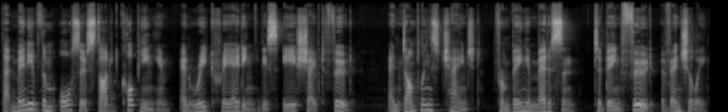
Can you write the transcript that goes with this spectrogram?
that many of them also started copying him and recreating this ear shaped food, and dumplings changed from being a medicine to being food eventually.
